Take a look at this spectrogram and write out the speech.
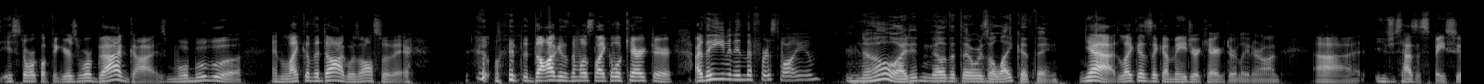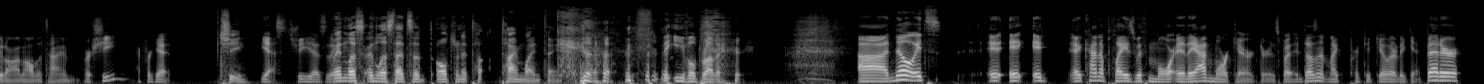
historical figures were bad guys? Blah, blah, blah. And Laika the dog was also there. the dog is the most likable character. Are they even in the first volume? No, I didn't know that there was a Laika thing. Yeah, Laika's like a major character later on. Uh, he just has a spacesuit on all the time, or she? I forget. She, Yes, she has the, unless unless that's an alternate t- timeline thing. the evil brother. Uh, no, it's it it it, it kind of plays with more. They add more characters, but it doesn't like particularly get better.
